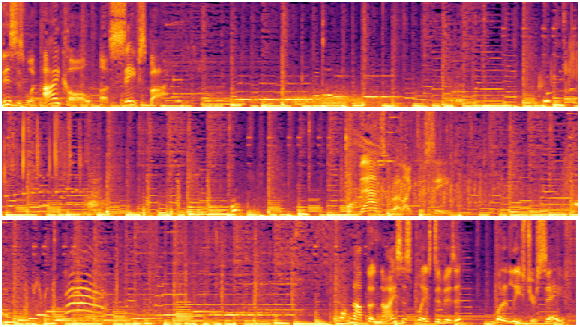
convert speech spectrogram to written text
This is what I call a safe spot. See. Not the nicest place to visit, but at least you're safe.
